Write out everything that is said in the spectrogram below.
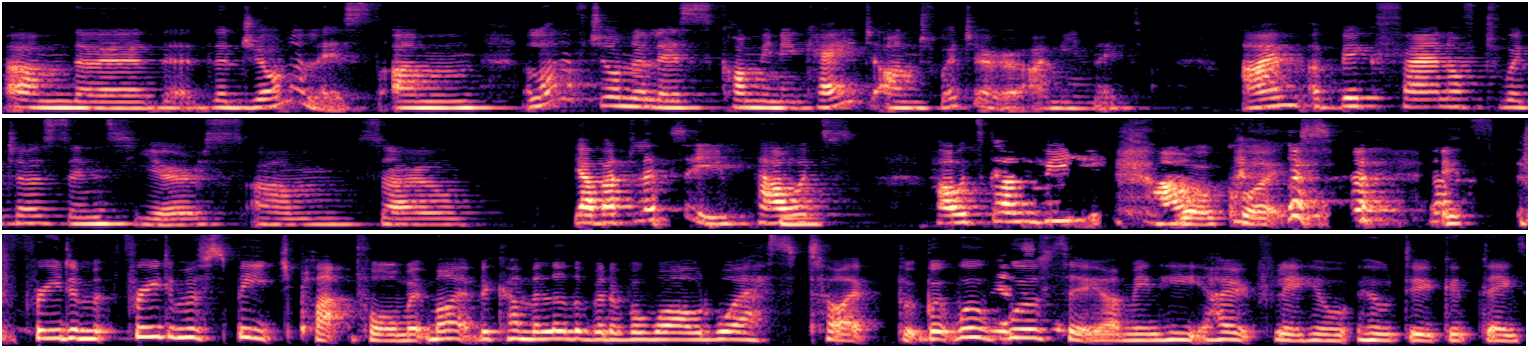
um, the, the, the journalist. Um, a lot of journalists communicate on Twitter. I mean, it's, I'm a big fan of Twitter since years. Um, so yeah, but let's see how hmm. How it's going to be. How? Well, quite. it's freedom freedom of speech platform. It might become a little bit of a wild west type, but but we'll yes. we'll see. I mean, he hopefully he'll he'll do good things.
